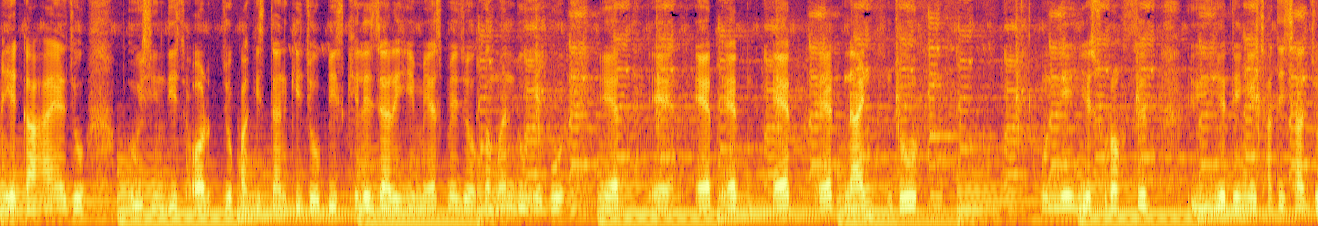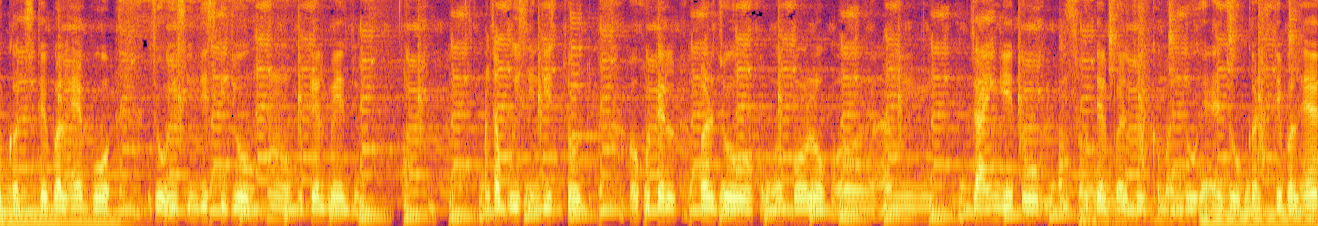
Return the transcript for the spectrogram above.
ये कहा है जो वेस्ट इंडीज़ और जो पाकिस्तान की जो बीस खेले जा रही मैच में जो कमांडो है वो eight eight eight eight eight nine जो उन्हें ये सुरक्षित ये देंगे। साथ ही साथ जो कांस्टेबल है वो जो वेस्ट इंडीज़ की जो होटल में जब वेस्ट इंडीज़ जो होटल पर जो वो लोग जाएँगे तो इस होटल पर जो कमांडो है, जो कंस्टेबल है,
